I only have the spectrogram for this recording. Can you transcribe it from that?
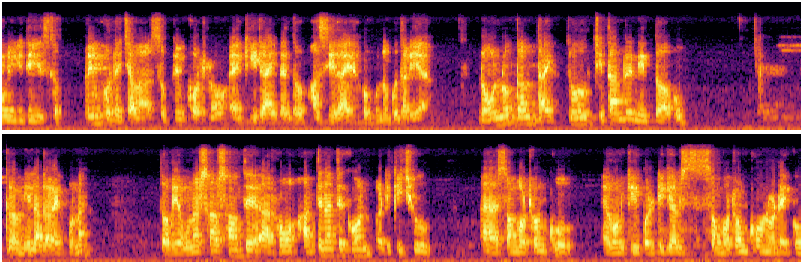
ᱩᱱᱤ ᱡᱩᱫᱤ ᱥᱩᱯᱨᱤᱢ ᱠᱳᱨᱴ ᱮ ᱪᱟᱞᱟᱜᱼᱟ ᱥᱩᱯᱨᱤᱢ ᱠᱳᱨᱴ ᱨᱮ ᱮᱠᱤ ᱨᱟᱭ ᱢᱮᱱᱫᱚ ᱯᱷᱟᱹᱥᱤ ᱨᱟᱭ ᱚᱵᱚᱱ ᱟᱹᱜᱩ ᱫᱟᱲᱮᱭᱟᱜᱼᱟ ᱱᱚᱜᱼᱚ ᱱᱚᱝᱠᱟᱱ ᱫᱟᱭᱤᱛᱛᱚ ᱪᱮᱛᱟᱱ ᱨᱮ ᱱᱤᱛ ᱫᱚ ᱟᱵᱚ ᱠᱟᱹᱢᱤ ᱞᱟᱜᱟᱣᱮᱫ ᱵᱚᱱᱟ ᱛᱚᱵᱮ ᱚᱱᱟ ᱥᱟᱶ ᱥᱟᱶᱛᱮ ᱟᱨᱦᱚᱸ ᱦᱟᱱᱛᱮ ᱱᱟᱛᱮ ᱠᱷᱚᱱ ᱟᱹᱰᱤ ᱠᱤᱪᱷᱩ ᱥᱚᱝᱜᱚᱴᱷᱚᱱ ᱠᱚ এমনকি পলিটিক্যাল সংগঠন ᱠᱚ ᱱᱚᱰᱮ ᱠᱚ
